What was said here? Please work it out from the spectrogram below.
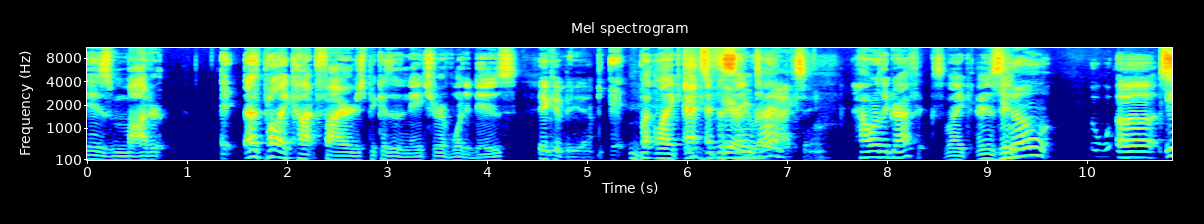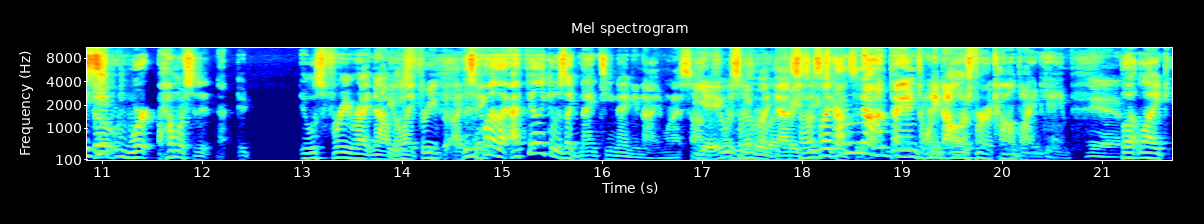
is moderate. It, that probably caught fire just because of the nature of what it is. It could be. Yeah. But like at, at the very same time, how are the graphics? Like, is You it? You know, uh, is so it worth? How much did it? It, it was free right now. It but was like, free, but I this is think- probably like I feel like it was like 19.99 when I saw it. Yeah, it was something never, like like, that. So I was like, I'm not paying twenty dollars for a combine game. Yeah. But like,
